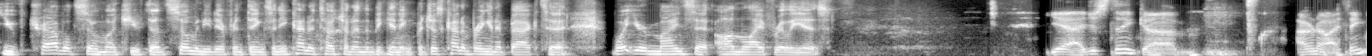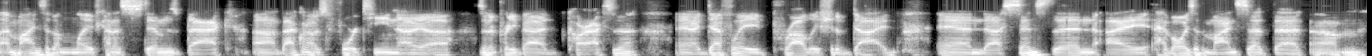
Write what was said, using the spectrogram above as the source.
you've traveled so much, you've done so many different things, and you kind of touch on it in the beginning, but just kind of bringing it back to what your mindset on life really is. Yeah, I just think um, I don't know. I think my mindset on life kind of stems back. Uh, back when I was 14, I uh, was in a pretty bad car accident, and I definitely probably should have died. And uh, since then, I have always had the mindset that um,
